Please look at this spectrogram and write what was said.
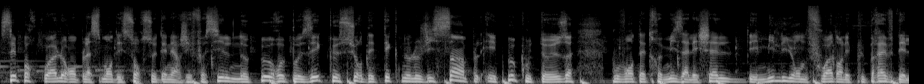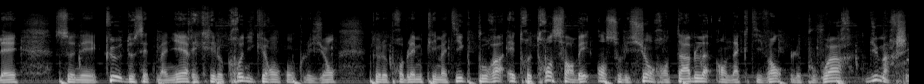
C'est pourquoi le remplacement des sources d'énergie fossile ne peut reposer que sur des technologies simples et peu coûteuses, pouvant être mises à l'échelle des millions de fois dans les plus brefs délais. Ce n'est que de cette manière, écrit le chroniqueur en conclusion, que le problème climatique pourra être transformé en solution en activant le pouvoir du marché.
